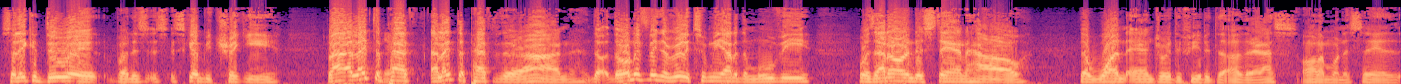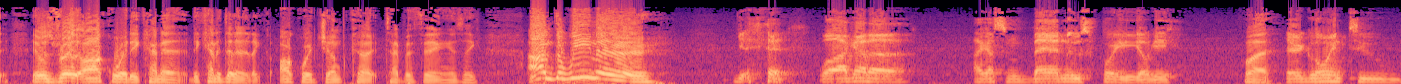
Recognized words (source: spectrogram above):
So they could do it, but it's, it's, it's gonna be tricky. But I like the Yeah. path, I like the path that they're on. The, the only thing that really took me out of the movie was I don't understand how the one android defeated the other. That's all I'm gonna say. It, it was very awkward. They kind of they kind of did a like awkward jump cut type of thing. It's like I'm the wiener. Yeah. Well, I got a, I got some bad news for you, Yogi. What? They're going to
